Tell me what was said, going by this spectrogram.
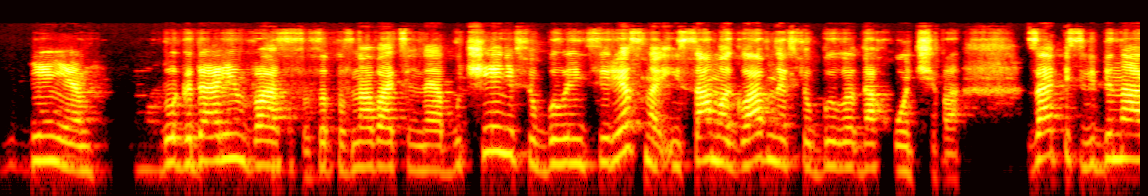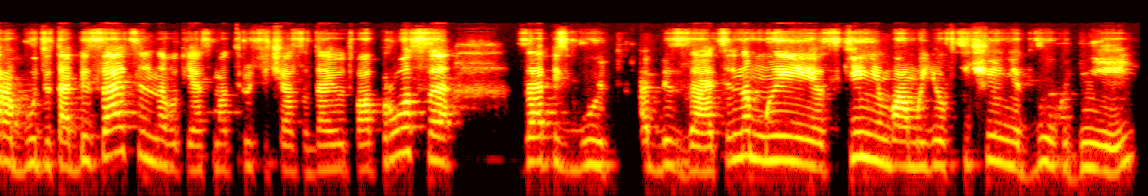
Евгения, Благодарим вас за познавательное обучение, все было интересно и самое главное, все было доходчиво. Запись вебинара будет обязательно, вот я смотрю, сейчас задают вопросы, запись будет обязательно, мы скинем вам ее в течение двух дней.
